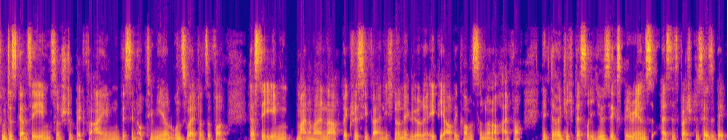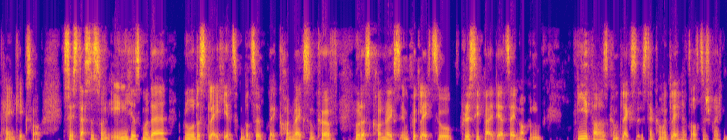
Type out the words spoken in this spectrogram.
tut das Ganze eben so ein Stück weit vereinen, ein bisschen optimieren und so weiter und so fort, dass du eben meiner Meinung nach bei Crucify nicht nur eine höhere APR bekommst, sondern auch einfach eine deutlich bessere User Experience als jetzt beispielsweise bei PancakeSwap. Das heißt, das ist so ein ähnliches Modell, nur das gleiche jetzt im Prinzip bei Convex und Curve, nur dass Convex im Vergleich zu Crucify derzeit noch ein Vielfaches komplexer ist, da kommen wir gleich noch drauf zu sprechen.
